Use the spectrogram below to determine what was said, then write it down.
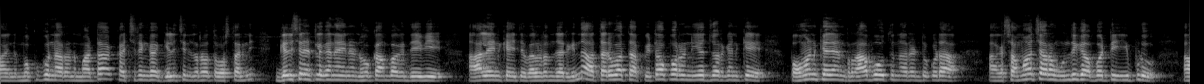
ఆయన మొక్కుకున్నారనమాట ఖచ్చితంగా గెలిచిన తర్వాత వస్తారని. గెలిచినట్లుగానే ఆయన నూకాంబక దేవి ఆలయానికి అయితే వెళ్ళడం జరిగింది. ఆ తర్వాత పిఠాపురం నియోజకవర్గానికి పవన్ కళ్యాణ్ రాబోతున్నారంటూ కూడా సమాచారం ఉంది కాబట్టి ఇప్పుడు ఆ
